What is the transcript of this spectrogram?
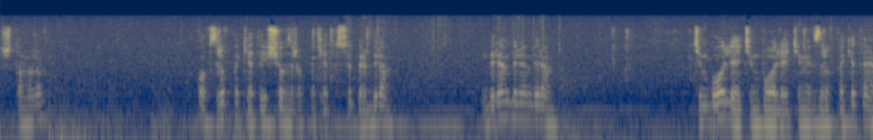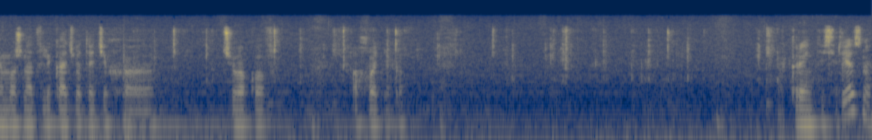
Что можем? О, взрыв пакета, еще взрыв пакета. Супер, берем. Берем, берем, берем. Тем более, тем более, этими взрыв пакетами можно отвлекать вот этих э, чуваков, охотников. Крейн, ты серьезно?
